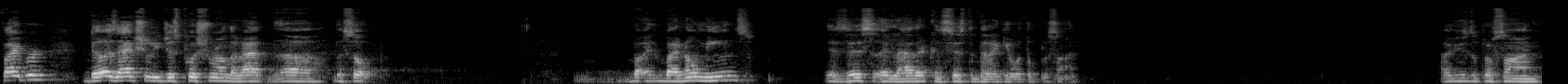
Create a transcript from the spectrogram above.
fiber does actually just push around the lat, uh, the soap. By, by no means is this a lather consistent that I get with the Plisson. I've used the Plisson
